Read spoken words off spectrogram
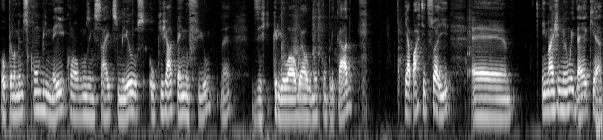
Ou pelo menos combinei com alguns insights meus, o que já tem no filme, né? Dizer que criou algo é algo muito complicado. E a partir disso aí, é... imaginei uma ideia que é:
